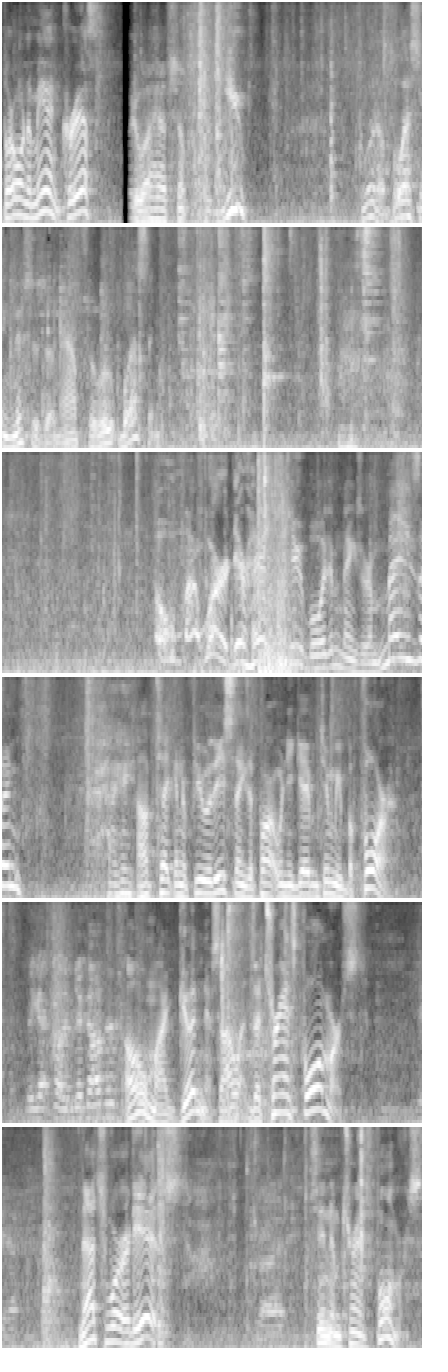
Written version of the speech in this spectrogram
throwing them in, Chris. Do I have something for you? What a blessing. This is an absolute blessing. Oh my word, they're heavy too, boy. Them things are amazing. I've taken a few of these things apart when you gave them to me before. They got quite a bit of Oh my goodness. I, the Transformers. Yeah. That's where it is. Right. It's in them Transformers.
